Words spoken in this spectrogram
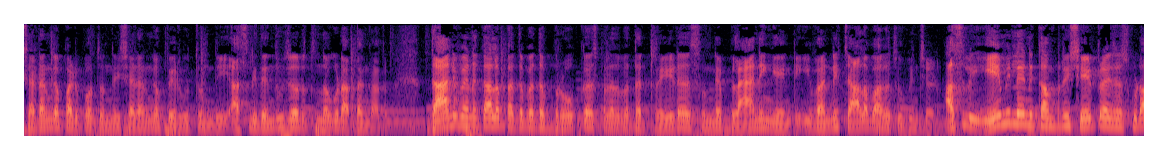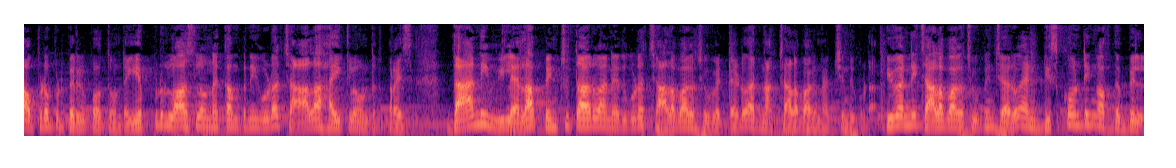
సడన్గా పడిపోతుంది సడన్గా పెరుగుతుంది అసలు ఇది ఎందుకు జరుగుతుందో కూడా అర్థం కాదు. దాని వెనకాల పెద్ద పెద్ద బ్రోకర్స్ పెద్ద పెద్ద ట్రేడర్స్ ఉండే ప్లానింగ్ ఏంటి ఇవన్నీ చాలా బాగా చూపించాడు. అసలు ఏమీ లేని కంపెనీ షేర్ ప్రైసెస్ కూడా అప్పుడప్పుడు పెరిగిపోతుంటాయి ఎప్పుడు లాస్లో ఉన్న కంపెనీ కూడా చాలా హైక్లో ఉంటుంది ప్రైస్ దాన్ని వీళ్ళు ఎలా పెంచుతారు అనేది కూడా చాలా బాగా చూపెట్టాడు. అది నాకు చాలా బాగా నచ్చింది కూడా. ఇవన్నీ చాలా బాగా చూపించారు. And discounting of the bill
